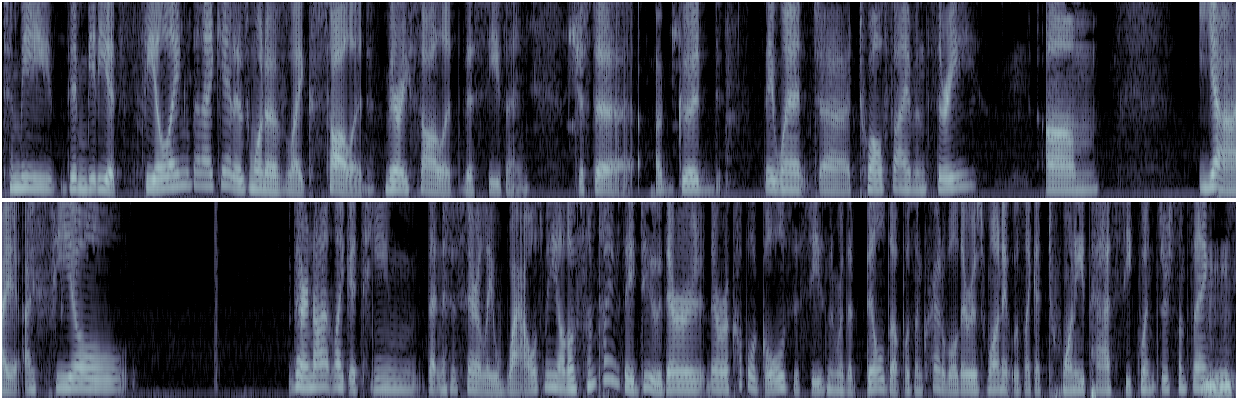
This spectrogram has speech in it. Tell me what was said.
to me the immediate feeling that I get is one of like solid, very solid this season. Just a a good. They went uh, 12 5 and three. Um, yeah, I, I feel they're not like a team that necessarily wows me, although sometimes they do. There there were a couple of goals this season where the build up was incredible. There was one it was like a 20 pass sequence or something. Mm-hmm.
